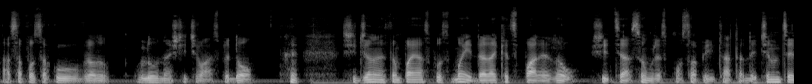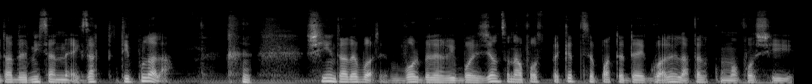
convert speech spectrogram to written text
Asta a fost acum vreo lună, și ceva, spre două. și Jonathan Pye a spus, măi, dar dacă îți pare rău și ți asumi responsabilitatea, de ce nu ți-ai dat demisia în exact tipul ăla? și, într-adevăr, vorbele lui Boris Johnson au fost pe cât se poate de goale, la fel cum au fost și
